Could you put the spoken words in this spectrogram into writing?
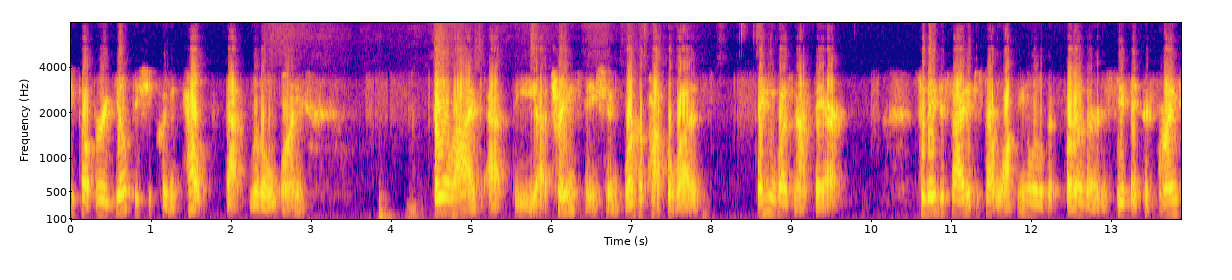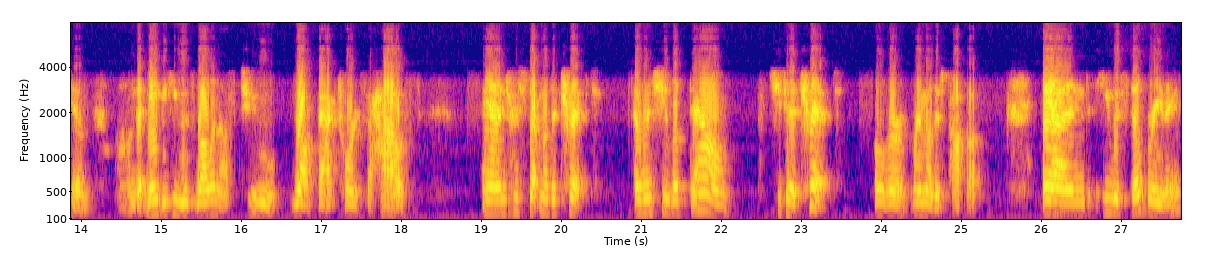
she felt very guilty. She couldn't help that little one. They arrived at the uh, train station where her papa was, and he was not there. So they decided to start walking a little bit further to see if they could find him, um, that maybe he was well enough to walk back towards the house. And her stepmother tripped. And when she looked down, she had tripped over my mother's papa. And he was still breathing,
